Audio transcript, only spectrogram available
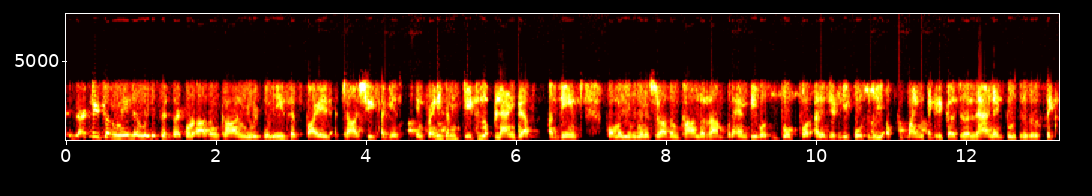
Exactly, it's a major, major setback for Azam Khan. UP police has filed a charge sheet against in 27 cases of land grabs against former UP Minister Azam Khan. The Rampur MP was booked for allegedly forcibly occupying agricultural land in 2006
